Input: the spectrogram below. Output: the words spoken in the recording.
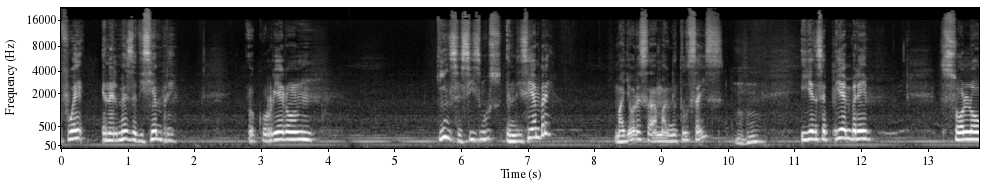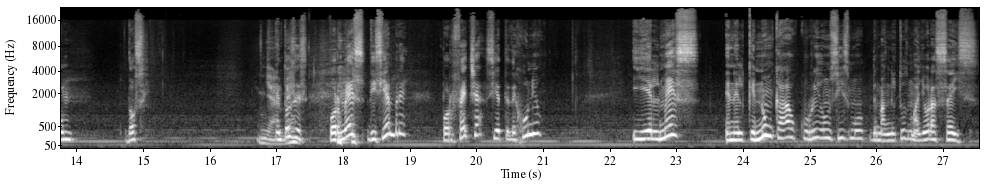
fue en el mes de diciembre. Ocurrieron 15 sismos en diciembre, mayores a magnitud 6, y en septiembre solo 12. Entonces, por mes, diciembre, por fecha, 7 de junio, y el mes en el que nunca ha ocurrido un sismo de magnitud mayor a 6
